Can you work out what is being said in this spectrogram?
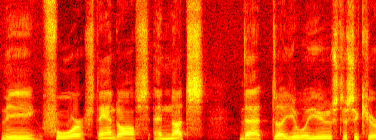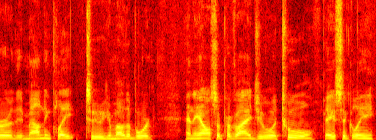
The four standoffs and nuts that uh, you will use to secure the mounting plate to your motherboard. And they also provide you a tool, basically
